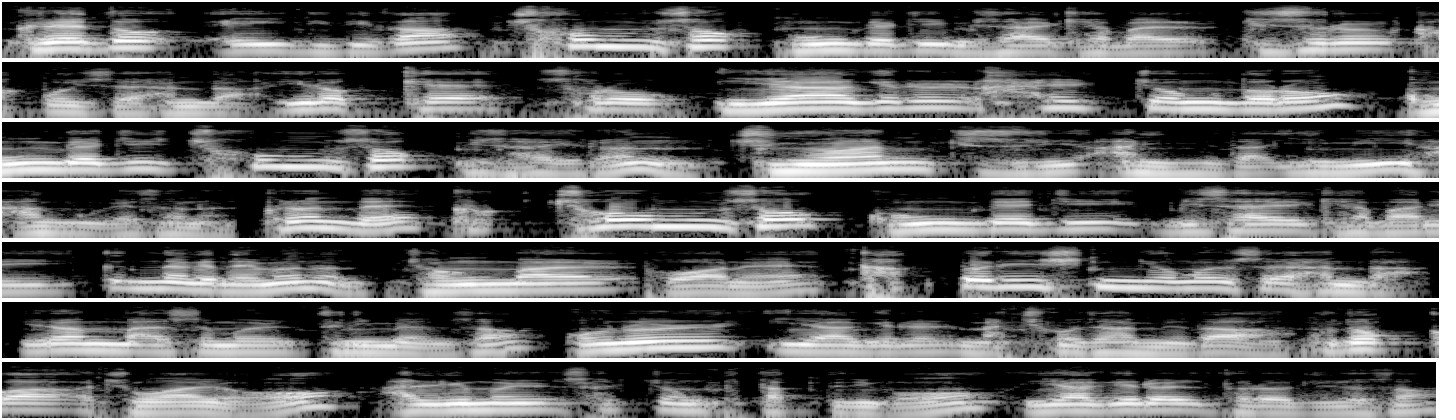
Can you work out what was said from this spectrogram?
그래도 ADD가 초음속 공대지 미사일 개발 기술을 갖고 있어야 한다 이렇게 서로 이 야기를 할 정도로 공대지 초음속 미사일은 중요한 기술이 아닙니다. 이미 한국에서는 그런데 극초음속 공대지 미사일 개발이 끝나게 되면은 정말 보안에 각별히 신경을 써야 한다 이런 말씀을 드리면서 오늘 이야기를 마치고자 합니다. 구독과 좋아요, 알림을 설정 부탁드리고 이야기를 들어주셔서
